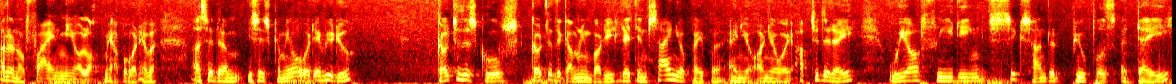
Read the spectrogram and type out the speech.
I don't know, fine me or lock me up or whatever. I said, um, he says, Kamil, whatever you do, Go to the schools, go to the governing body, let them sign your paper, and you're on your way. Up to today, we are feeding 600 pupils a day,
